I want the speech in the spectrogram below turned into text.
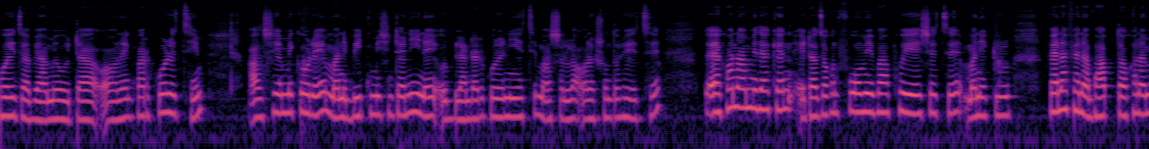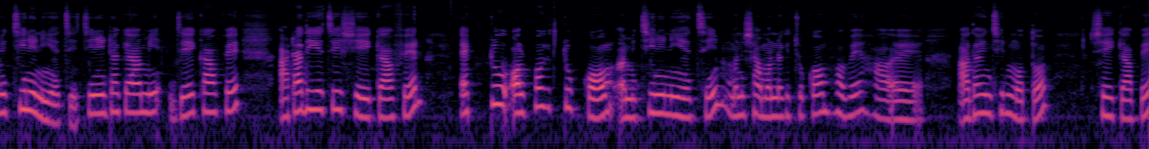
হয়ে যাবে। আমি ওইটা অনেকবার করেছি। আলসিয়ামি করে মানে বিট মেশিনটা নিয়ে নেই, ওই ব্ল্যান্ডার করে নিয়েছি। মাসাল্লাহ অনেক সুন্দর হয়েছে। তো এখন আমি দেখেন, এটা যখন ফোমি ভাব হয়ে এসেছে মানে একটু ফেনা ফেনা ভাব, তখন আমি চিনি নিয়েছি। চিনিটাকে আমি যে কাফে আটা দিয়েছি, সেই কাফের একটু, অল্প একটু কম আমি চিনি নিয়েছি। মানে সামান্য কিছু কম হবে আধা ইঞ্চির মতো সেই কাপে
